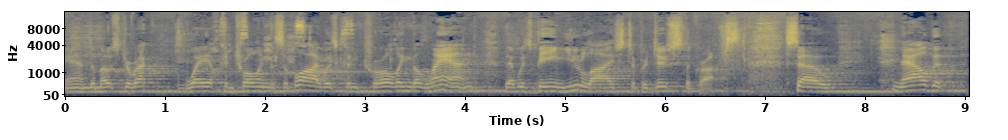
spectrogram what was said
And the most direct way of controlling the supply was controlling the land that was being utilized to produce the crops. So now that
